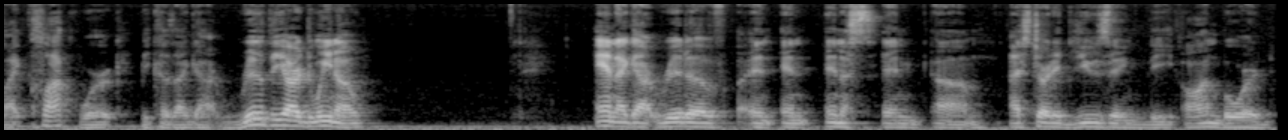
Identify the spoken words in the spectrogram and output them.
like clockwork because I got rid of the Arduino and I got rid of and and and, a, and um, I started using the onboard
